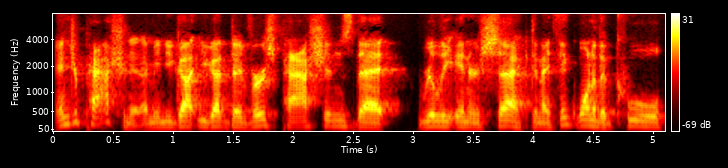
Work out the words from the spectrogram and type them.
and you're passionate i mean you got you got diverse passions that really intersect and i think one of the cool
